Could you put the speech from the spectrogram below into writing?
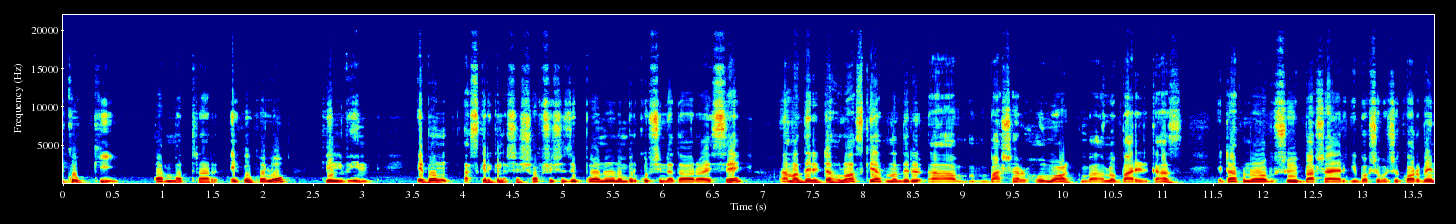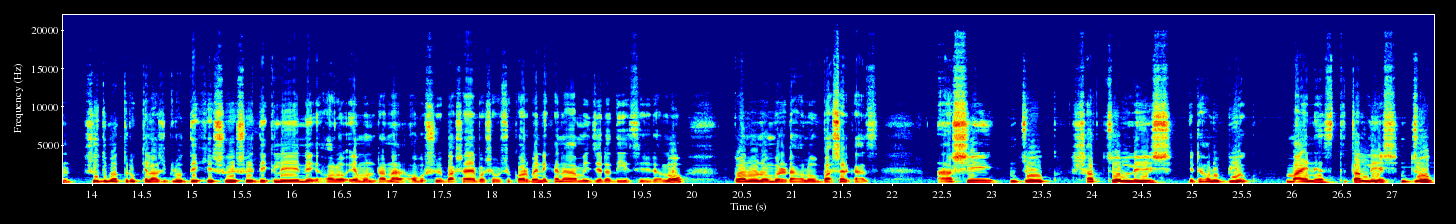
একক কি? তাপমাত্রার একক হলো কেলভিন। এবং আজকের ক্লাসের সবশেষে যে পনেরো নম্বর কোশ্চিনটা দেওয়া রয়েছে, আমাদের এটা হলো আজকে আপনাদের বাসার হোমওয়ার্ক বা হলো বাড়ির কাজ। এটা আপনারা অবশ্যই বাসায় আর কি বসে বসে করবেন। শুধুমাত্র ক্লাসগুলো দেখে, শুয়ে শুয়ে দেখলে হলো এমনটা না, অবশ্যই বাসায় বসে বসে করবেন। এখানে আমি যেটা দিয়েছি সেটা হলো পনেরো নম্বর, এটা হলো বাসার কাজ। আশি যোগ সাতচল্লিশ, এটা হলো বিয়োগ। মাইনাস তেতাল্লিশ যোগ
